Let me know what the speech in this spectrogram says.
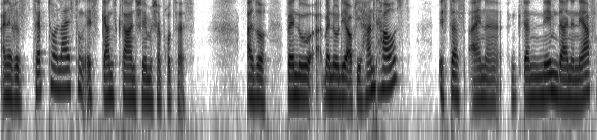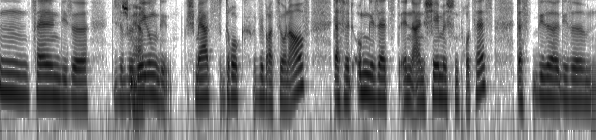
Eine Rezeptorleistung ist ganz klar ein chemischer Prozess. Also, wenn du, wenn du dir auf die Hand haust, ist das eine, dann nehmen deine Nervenzellen diese, diese Schmerz. Bewegung, die Schmerz, Druck, Vibration auf. Das wird umgesetzt in einen chemischen Prozess. Das, diese, diese,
